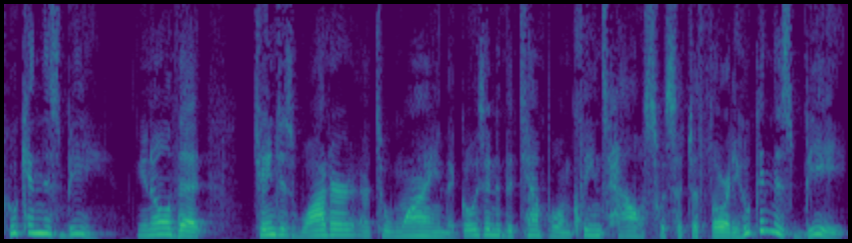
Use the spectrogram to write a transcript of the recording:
who can this be? You know, that changes water uh, to wine, that goes into the temple and cleans house with such authority. Who can this be?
